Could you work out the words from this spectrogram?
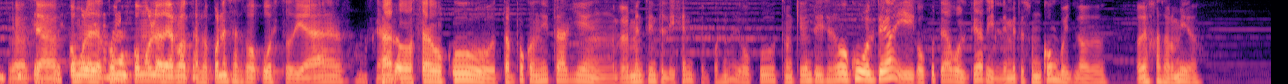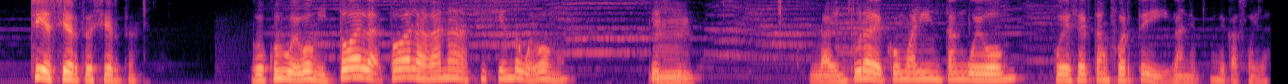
o sea, ¿cómo, le- cómo- cómo lo derrotas? ¿Lo pones al Goku a estudiar? O sea, Claro, o sea, Goku tampoco necesita a alguien realmente inteligente, pues, ¿no? Y Goku tranquilamente dice, oh, Goku voltea, y Goku te va a voltear y le metes un combo y lo, lo dejas dormido. Sí, es cierto, es cierto. Goku es huevón y toda la, toda la gana así siendo huevón, ¿no? Es mm, la aventura de cómo alguien tan huevón puede ser tan fuerte y gane pues, de casualidad.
